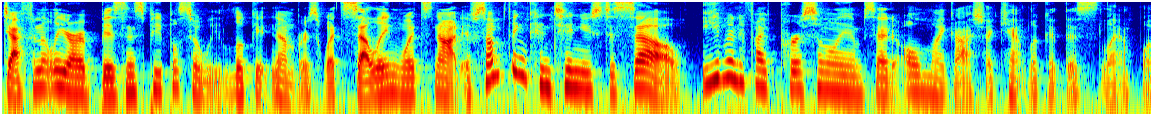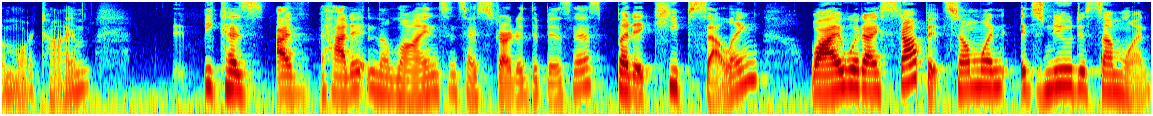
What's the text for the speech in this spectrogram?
definitely are business people, so we look at numbers what's selling, what's not. If something continues to sell, even if I personally am said, oh my gosh, I can't look at this lamp one more time, because I've had it in the line since I started the business, but it keeps selling. Why would I stop it? Someone, it's new to someone.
